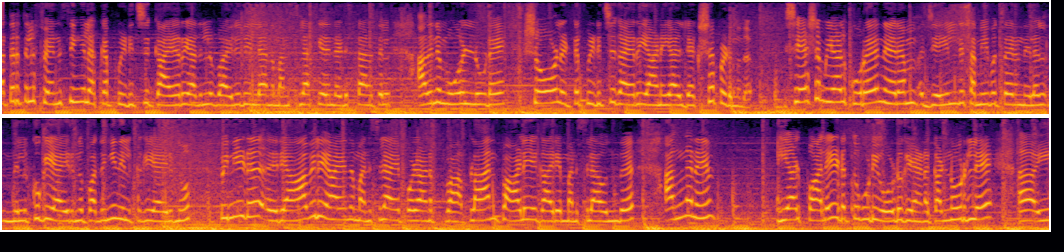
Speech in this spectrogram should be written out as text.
അത്തരത്തിൽ ഫെൻസിങ്ങിലൊക്കെ പിടിച്ച് കയറി അതിൽ വൈദ്യുതി ഇല്ല എന്ന് മനസ്സിലാക്കിയതിന്റെ അടിസ്ഥാനത്തിൽ അതിന് മുകളിലൂടെ ഷോൾ ഇട്ട് പിടിച്ചു കയറിയാണ് ഇയാൾ രക്ഷപ്പെടുന്നത്. ശേഷം ഇയാൾ കുറേ നേരം ജയിലിന്റെ സമീപത്ത് നില നിൽക്കുകയായിരുന്നു പതുങ്ങി നിൽക്കുകയായിരുന്നു. പിന്നീട് രാവിലെ ആയെന്ന് മനസ്സിലായപ്പോഴാണ് പ്ലാൻ പാളിയ കാര്യം മനസ്സിലാവുന്നത്. അങ്ങനെ ഇയാൾ പലയിടത്തുകൂടി ഓടുകയാണ്. കണ്ണൂരിലെ ഈ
